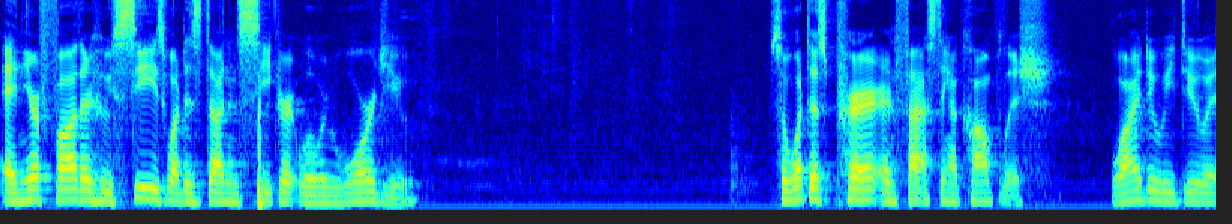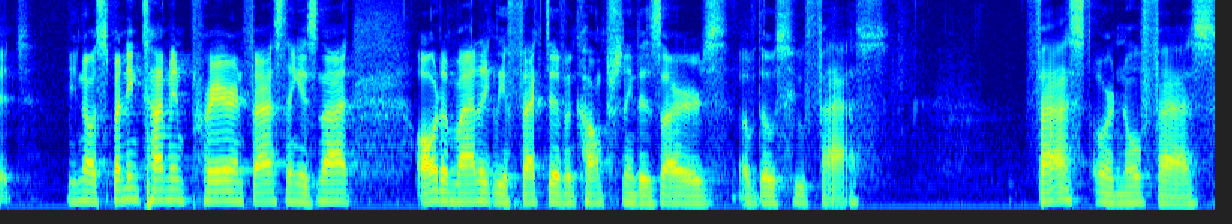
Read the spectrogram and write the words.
and your Father who sees what is done in secret will reward you. So, what does prayer and fasting accomplish? Why do we do it? You know, spending time in prayer and fasting is not automatically effective in accomplishing desires of those who fast. Fast or no fast,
